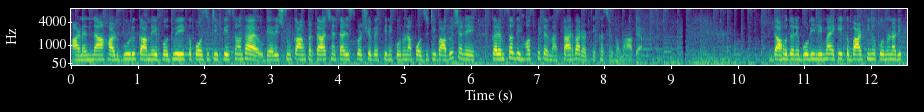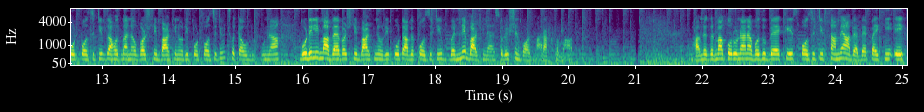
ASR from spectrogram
આણંદના હળગુડ ગામે વધુ એક પોઝિટિવ કેસ નોંધાયો. ગેરેજનું કામ કરતા છેતાળીસ વર્ષીય વ્યક્તિને કોરોના પોઝિટિવ આવ્યો છે અને કરમસદી હોસ્પિટલમાં સારવાર અર્થે ખસેડવામાં આવ્યા. દાહોદ અને બોડેલીમાં એક એક બાળકીનો કોરોના રિપોર્ટ પોઝિટિવ દાહોદમાં નવ વર્ષની બાળકીનો રિપોર્ટ પોઝિટિવ છોટાઉદેપુરના બોડેલીમાં બે વર્ષની બાળકીનો રિપોર્ટ આવ્યો પોઝિટિવ બંને બાળકીના આઇસોલેશન વોર્ડમાં રાખવામાં આવી ભાવનગરમાં કોરોનાના વધુ બે કેસ પોઝિટિવ સામે આવ્યા. બે પૈકી એક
